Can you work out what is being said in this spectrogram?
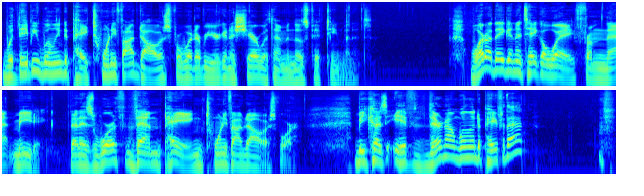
would they be willing to pay $25 for whatever you're going to share with them in those 15 minutes? What are they going to take away from that meeting that is worth them paying $25 for? Because if they're not willing to pay for that,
